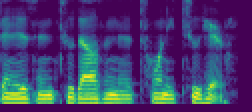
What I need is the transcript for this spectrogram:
than it is in 2022 here.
